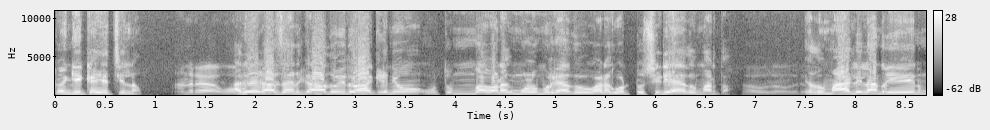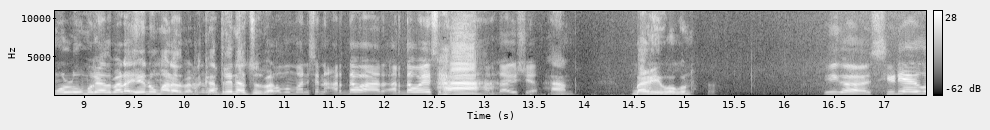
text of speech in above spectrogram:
ಟೊಂಗಿ ಕೈ ಹಚ್ಚಿಲ್ಲ ನಾವು. ಅಂದ್ರೆ ಅದೇ ರಾಸಾಯನಿಕ ಅದು ಇದು ಹಾಕಿ ನೀವು ತುಂಬ ಒಣಗ ಮುಳ್ಳು ಮುರಿ ಅದು ಒಣಗ ಒಟ್ಟು ಸಿಡಿ ಅದು ಮಾಡ್ತಾವ. ಅದು ಮಾಡಲಿಲ್ಲ ಅಂದ್ರೆ ಏನು ಮುಳ್ಳು ಮುರಿಯೋದು ಬೇಡ ಏನೂ ಮಾಡೋದು ಬೇಡ ಕತ್ರಿನ ಹಚ್ಚೋದು ಬೇಡ. ಮನುಷ್ಯನ ಅರ್ಧ ಅರ್ಧ ವಯಸ್ಸು ಹಾ ಹಾ. ಆಯುಷ್ಯ. ಹಾಂ. ಬರ್ರಿ ಹೋಗೋಣ. ಈಗ ಸಿಡಿ ಆಯೋಗ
